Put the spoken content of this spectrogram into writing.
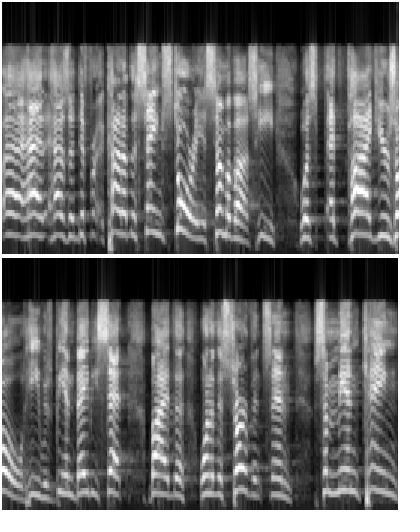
uh, had, has a different kind of the same story as some of us. He was at five years old. He was being babysat by the one of the servants, and some men came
